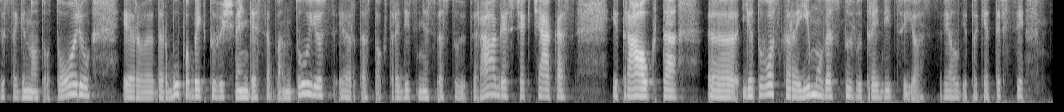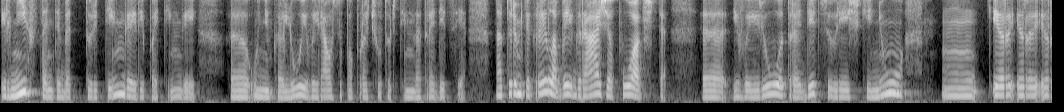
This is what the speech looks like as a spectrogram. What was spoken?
Visagino totorių, ir darbų pabaigtuvių šventėse bantujus, ir tas toks tradicinis vestuvių piragas čekčiakas įtraukta, e, Lietuvos karaimų vestuvių tradicijos, vėlgi tokia tarsi ir nykstanti, bet turtinga ir ypatingai e, unikalių įvairiausių papročių turtinga tradicija. Na, turim tikrai labai gražią puokštę įvairių tradicijų, reiškinių, ir, ir, ir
